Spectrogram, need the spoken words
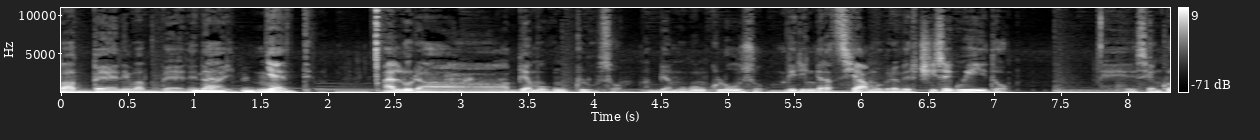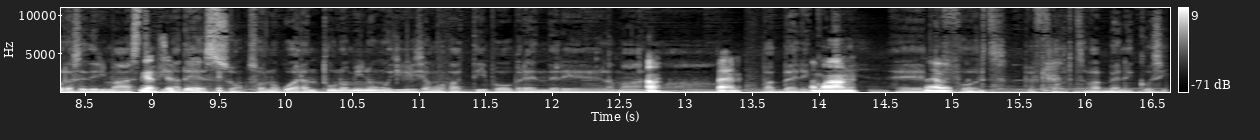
Va bene, va bene, dai. Niente. Allora abbiamo concluso. Abbiamo concluso. Vi ringraziamo per averci seguito. E se ancora siete rimasti Grazie fino adesso, sono 41 minuti, ci siamo fatti tipo prendere la mano. Ah, bene. Va bene La così. mano. Eh, Eh, per forza, per forza, va bene così.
